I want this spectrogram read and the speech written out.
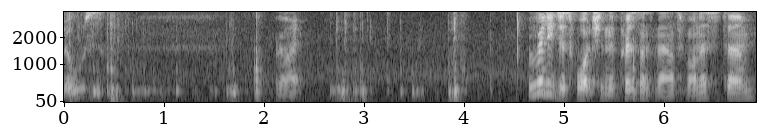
close. Right. We're really just watching the prisoners now, to be honest. Um,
